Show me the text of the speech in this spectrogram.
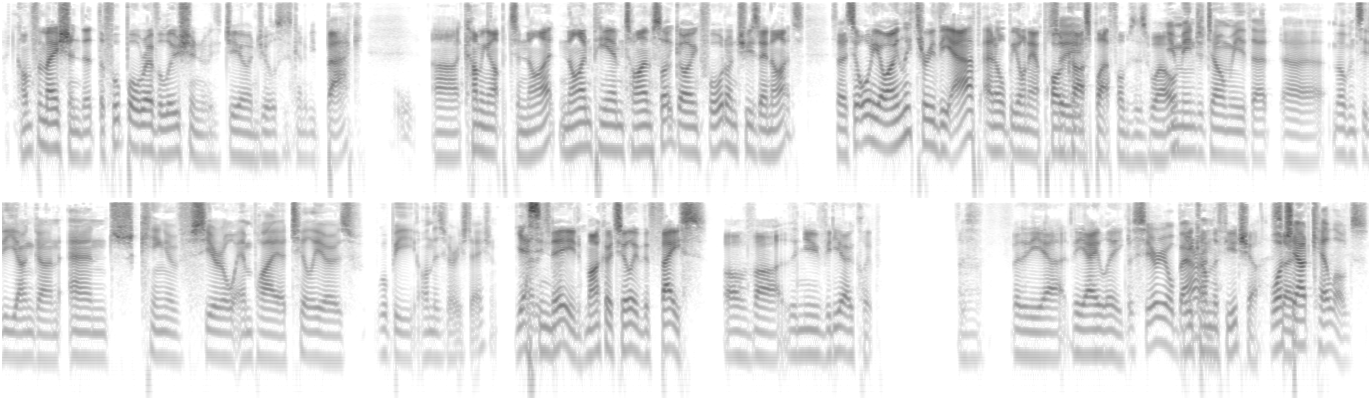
I had confirmation that the Football Revolution with Gio and Jules is going to be back. Uh, coming up tonight, 9 p.m. time slot going forward on Tuesday nights. So it's audio only through the app, and it'll be on our So you- podcast platforms as well. You mean to tell me that uh, Melbourne City Young Gun and King of Cereal Empire Tilios will be on this very station? Yes, indeed. Marco Tilly, the face of uh, the new video clip uh, for the uh, the A League. The Cereal Baron. come the future. Watch So out, Kellogg's.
